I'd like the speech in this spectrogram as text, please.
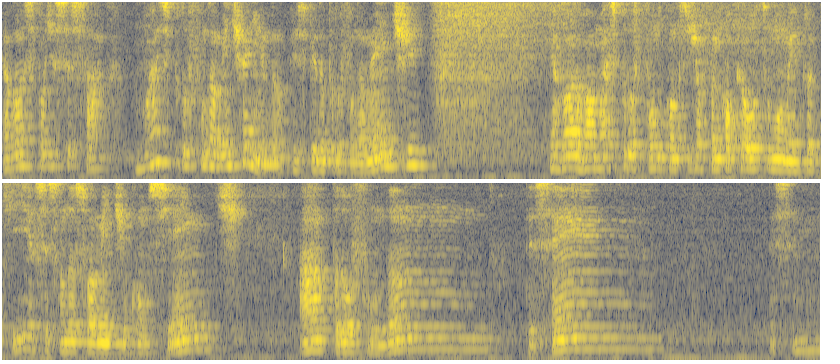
E agora você pode acessar mais profundamente ainda. Respira profundamente. E agora vá mais profundo quando você já foi em qualquer outro momento aqui, acessando a sua mente inconsciente, aprofundando, descendo, descendo,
